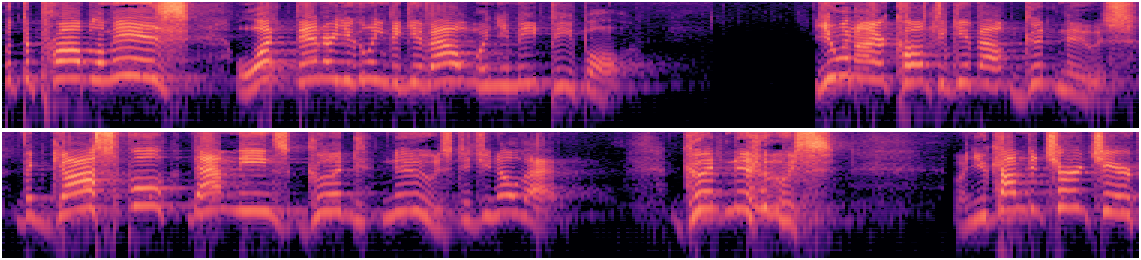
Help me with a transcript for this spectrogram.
But the problem is, what then are you going to give out when you meet people? You and I are called to give out good news. The gospel, that means good news. Did you know that? Good news. When you come to church here,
